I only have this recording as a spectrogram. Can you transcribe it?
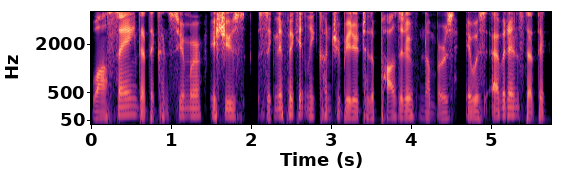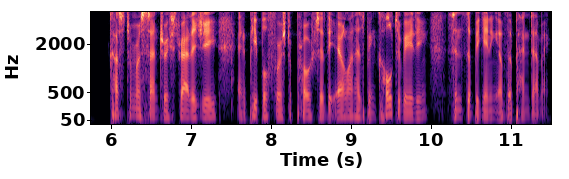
While saying that the consumer issues significantly contributed to the positive numbers, it was evidence that the customer centric strategy and people first approach that the airline has been cultivating since the beginning of the pandemic.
